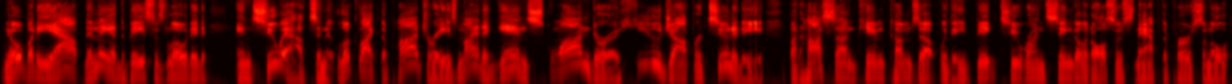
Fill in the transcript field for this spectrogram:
nobody out. Then they had the bases loaded and two outs, and it looked like the Padres might again squander a huge opportunity. But Ha-Seong Kim comes up with a big two run single. It also snapped a personal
